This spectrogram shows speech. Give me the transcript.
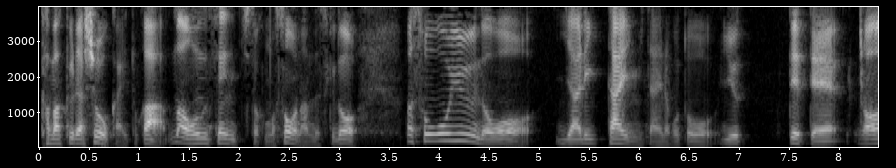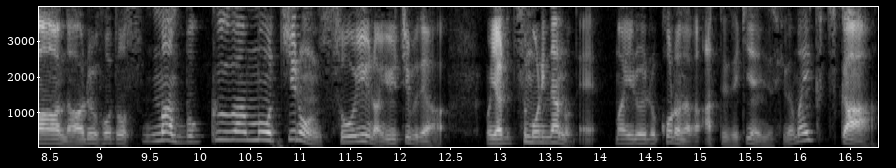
鎌倉紹介とか、まあ温泉地とかもそうなんですけど、まあそういうのをやりたいみたいなことを言ってて、ああ、なるほど。まあ僕はもちろんそういうのは YouTube ではやるつもりなので、まあいろいろコロナがあってできないんですけど、まあいくつか、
